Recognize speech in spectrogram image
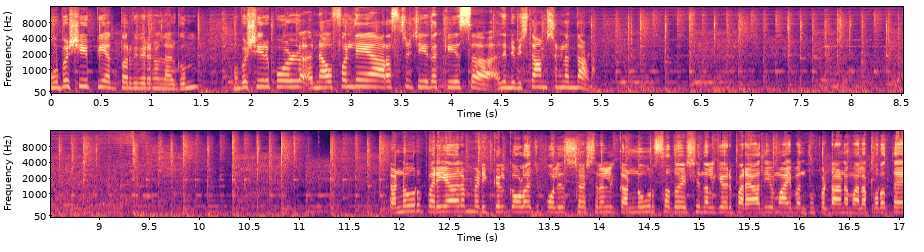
മുബഷീർ പി അക്ബർ വിവരങ്ങൾ നൽകും. മുബഷീർ ഇപ്പോൾ നൌഫലിനെ അറസ്റ്റ് ചെയ്ത കേസ് അതിന്റെ വിശദാംശങ്ങൾ എന്താണ്? Kannur Pariyaram medical college police സ്റ്റേഷനിൽ കണ്ണൂർ സ്വദേശി നൽകിയ ഒരു പരാതിയുമായി ബന്ധപ്പെട്ടാണ് മലപ്പുറത്തെ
